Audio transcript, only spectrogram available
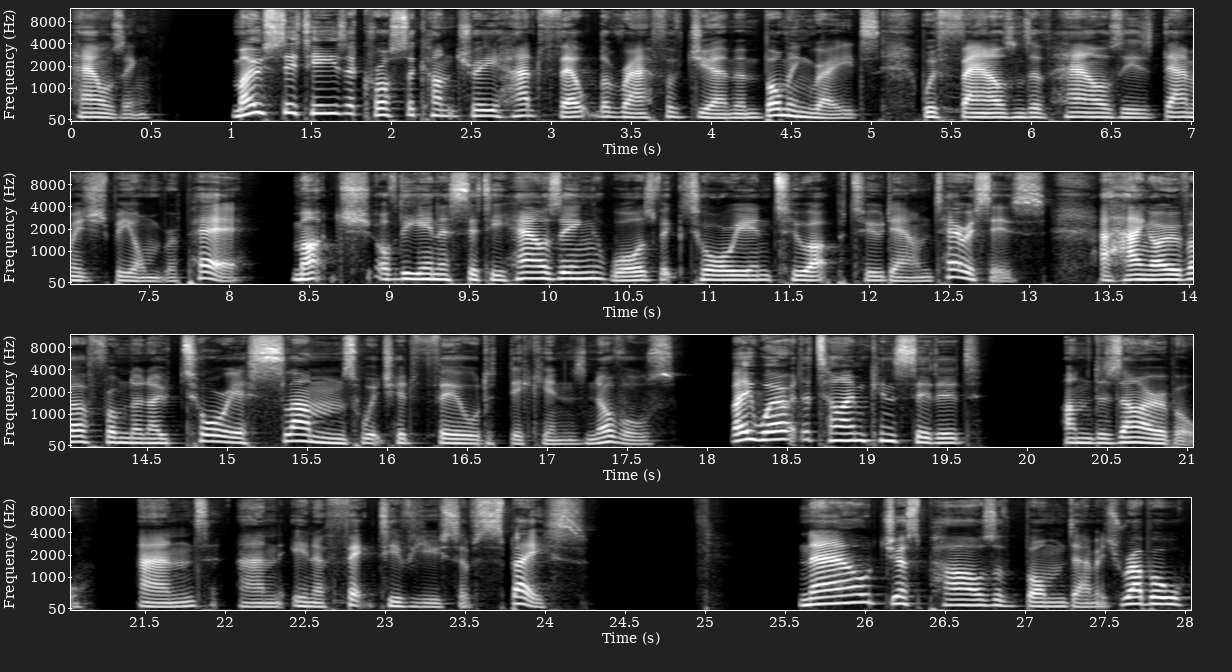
housing. Most cities across the country had felt the wrath of German bombing raids, with thousands of houses damaged beyond repair. Much of the inner city housing was Victorian two up, two down terraces, a hangover from the notorious slums which had filled Dickens' novels. They were at the time considered undesirable and an ineffective use of space. Now, just piles of bomb damaged rubble,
